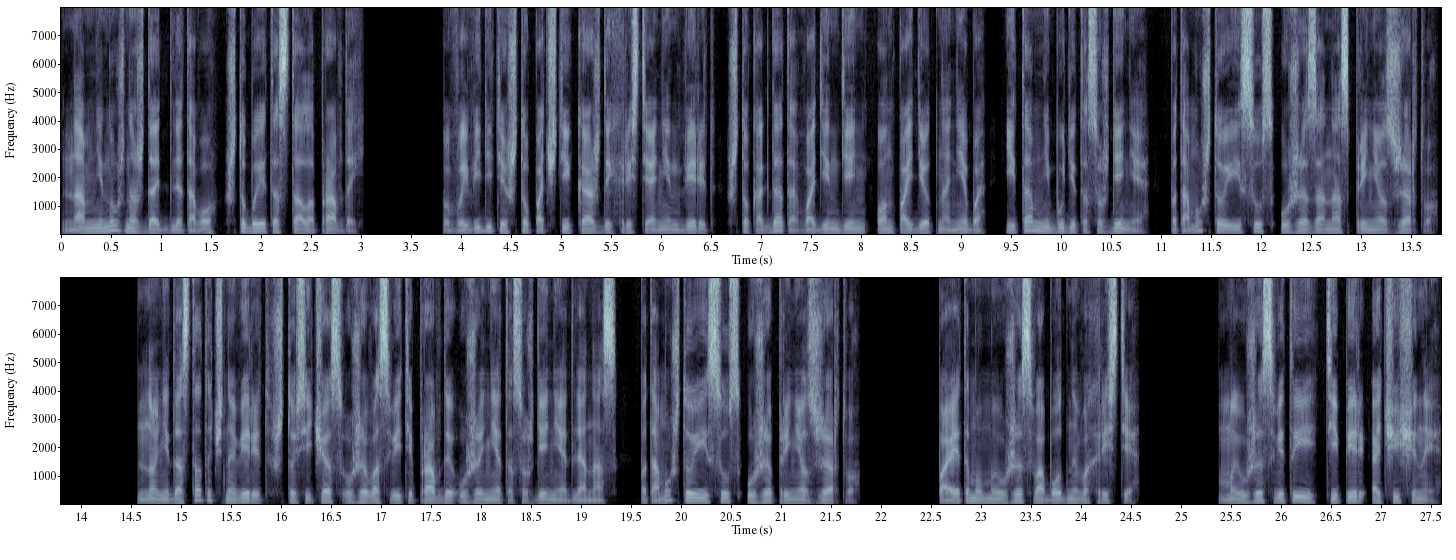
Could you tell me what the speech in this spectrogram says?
Нам не нужно ждать для того, чтобы это стало правдой. Вы видите, что почти каждый христианин верит, что когда-то в один день он пойдет на небо, и там не будет осуждения, потому что Иисус уже за нас принес жертву. Но недостаточно верит, что сейчас уже во свете правды уже нет осуждения для нас, потому что Иисус уже принес жертву. Поэтому мы уже свободны во Христе. Мы уже святые, теперь очищены.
